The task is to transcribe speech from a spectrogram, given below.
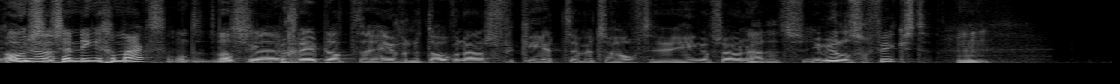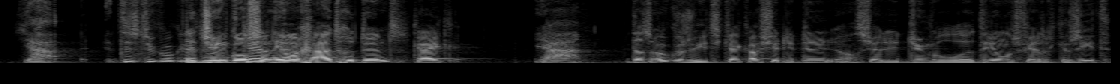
Oh, Ja. zijn dingen gemaakt? Want het was... Ik eh, begreep dat een van de tovenaars verkeerd met zijn hoofd hing of zo. Nou, dat is inmiddels gefixt. hmm. Ja, het is natuurlijk ook De net het jungles zijn heel erg uitgedund. Kijk, ja, dat is ook wel zoiets. Kijk, als je die, als je die jungle eh, 340 keer ziet,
